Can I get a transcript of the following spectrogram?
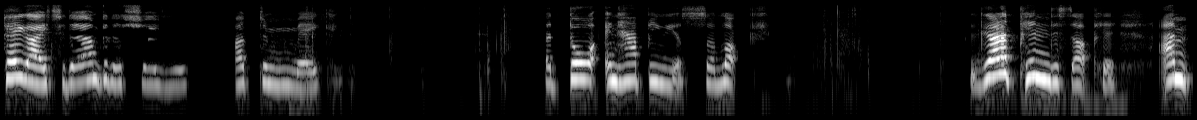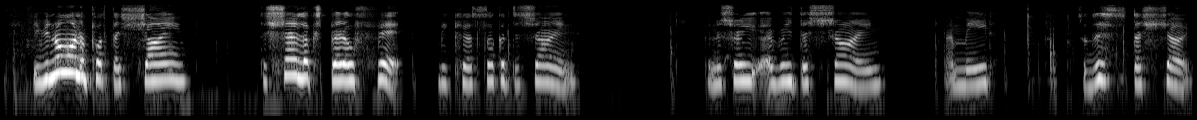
Hey guys, today I'm gonna show you how to make a door in Happy Wheels. So look, you gotta pin this up here. I'm if you don't want to put the shine, the shine looks better fit because look at the shine. I'm gonna show you every the shine I made. So this is the shine.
